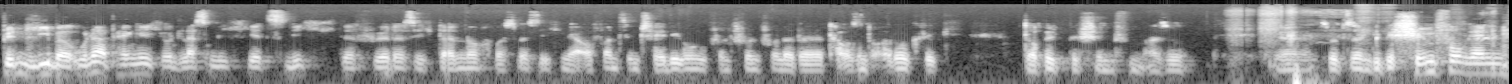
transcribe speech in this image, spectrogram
bin lieber unabhängig und lass mich jetzt nicht dafür, dass ich dann noch, was weiß ich, eine Aufwandsentschädigung von 500 oder 1000 Euro krieg, doppelt beschimpfen. Also ja, sozusagen die Beschimpfungen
